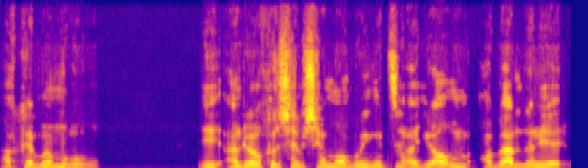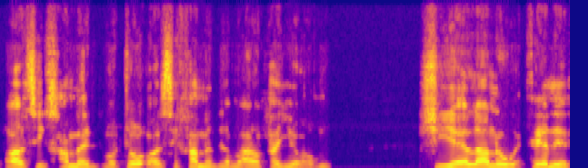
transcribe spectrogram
כך הם אמרו. אני לא חושב שהם אומרים את זה היום, אבל ארסי חמד, אותו ארסי חמד אמר היום, שיהיה לנו אלף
